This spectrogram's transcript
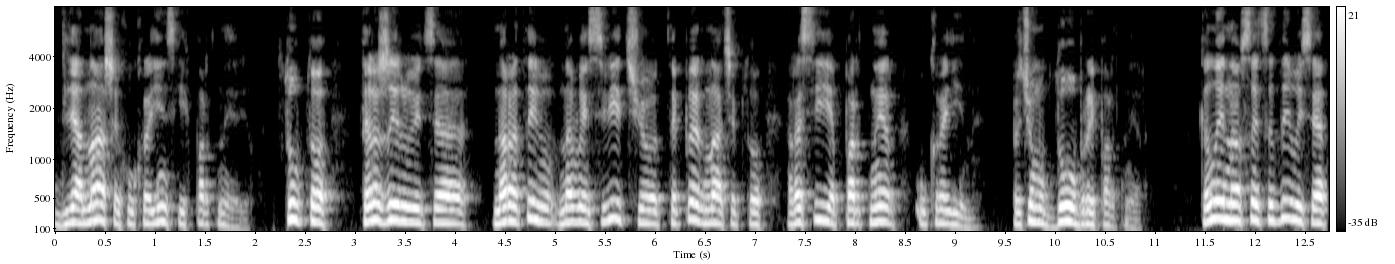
для наших українських партнерів. Тобто тиражирується наратив на весь світ, що тепер, начебто, Росія партнер України причому добрий партнер. Коли на все це дивишся,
